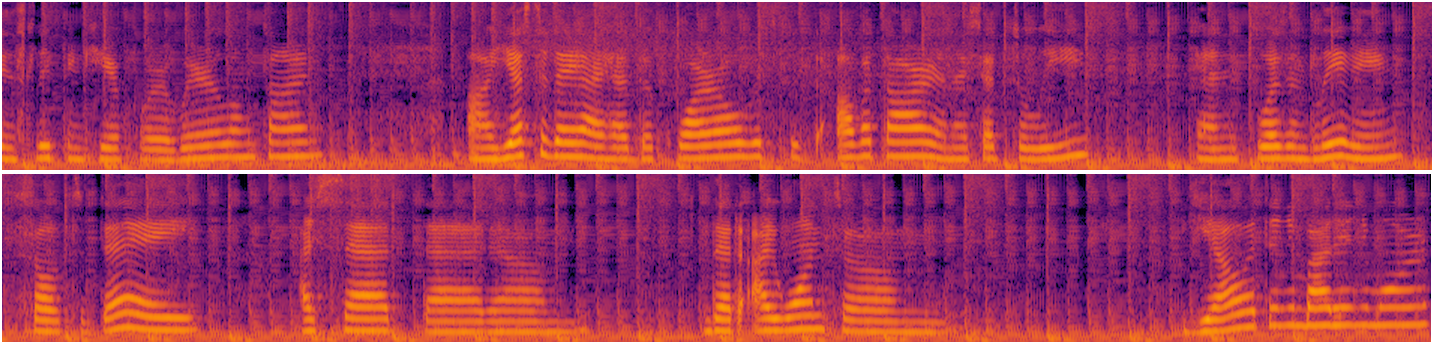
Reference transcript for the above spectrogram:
been sleeping here for a very long time. Uh, yesterday I had a quarrel with the avatar and I said to leave and it wasn't leaving. So today I said that um, that I won't um, yell at anybody anymore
